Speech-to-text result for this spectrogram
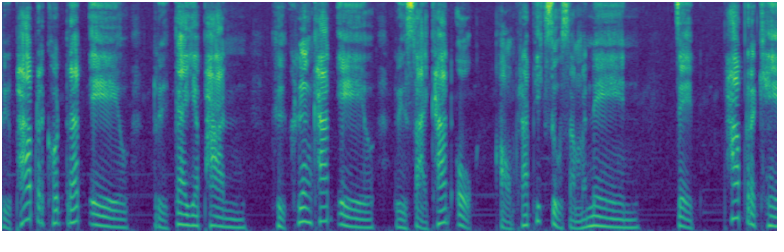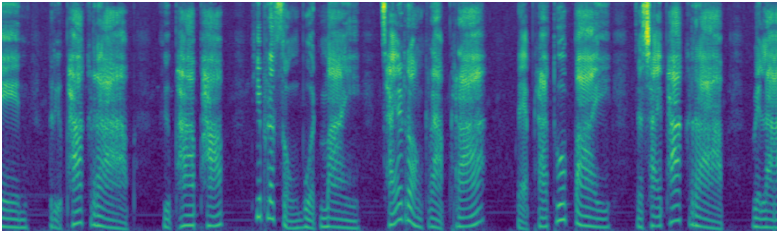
หรือผ้าประคตรัดเอว หรือกายพันธ์คือเครื่องคาดเอว หรือสายคาดอกของพระภิกษุสามเณร 7. ผ้าประเคนหรือผ้ากราบ คือผ้าพับที่พระสงฆ์บวชใหม่ ใช้รองกราบพระ แต่พระทั่วไปจะใช้ผ้ากราบ เวลา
